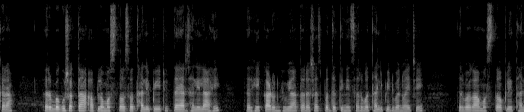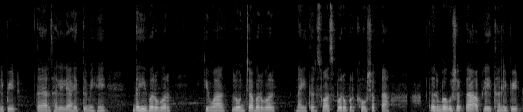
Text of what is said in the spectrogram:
करा. तर बघू शकता आपलं मस्त असं थालीपीठ तयार झालेलं आहे. तर हे काढून घेऊया. तर अशाच पद्धतीने सर्व थालीपीठ बनवायचे. तर बघा मस्त आपले थालीपीठ तयार झालेले आहेत. तुम्ही हे दहीबरोबर किंवा लोणच्याबरोबर नाहीतर सॉसबरोबर खाऊ शकता. तर बघू शकता आपले थालीपीठ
